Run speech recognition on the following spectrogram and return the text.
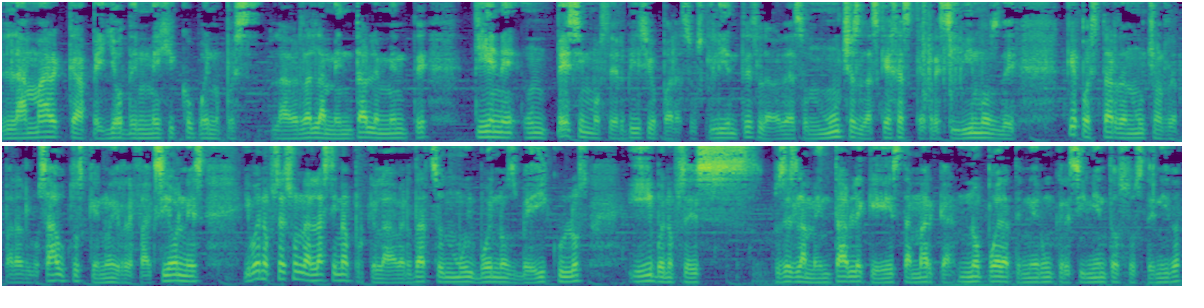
la marca Peugeot en México, bueno, pues la verdad lamentablemente tiene un pésimo servicio para sus clientes, la verdad son muchas las quejas que recibimos de que pues tardan mucho en reparar los autos, que no hay refacciones. Y bueno pues es una lástima porque la verdad son muy buenos vehículos. Y bueno pues es pues es lamentable que esta marca no pueda tener un crecimiento sostenido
